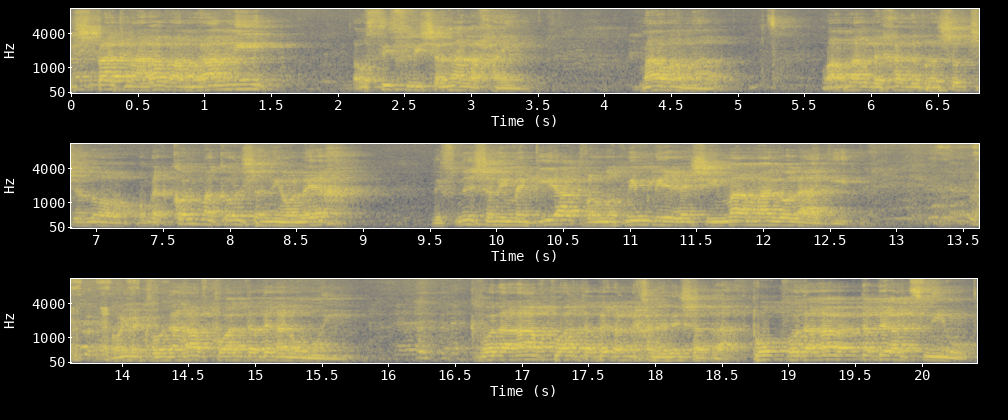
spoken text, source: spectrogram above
משפט מהרב עמרמי, הוסיף לי שנה לחיים. מה הוא אמר? הוא אמר באחד הדרשות שלו, הוא אומר כל מקום שאני הולך, לפני שאני מגיע כבר נותנים לי רשימה מה לא להגיד. אומרים כבוד הרב פה אל תדבר על הומואים. כבוד הרב פה אל תדבר על מחללי שבת. פה כבוד הרב אל תדבר על צניעות.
